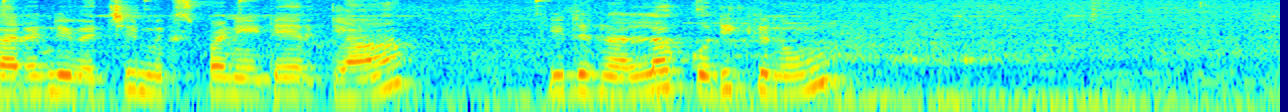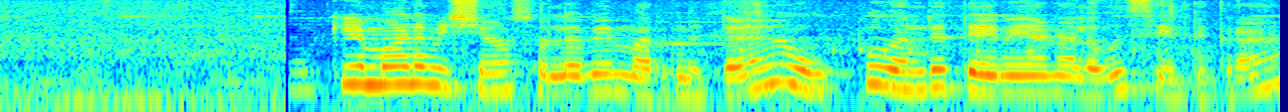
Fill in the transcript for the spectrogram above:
கரண்டி வச்சு மிக்ஸ் பண்ணிகிட்டே இருக்கலாம். இது நல்லா கொதிக்கணும். முக்கியமான விஷயம் சொல்லவே மறந்துட்டேன். உப்பு வந்து தேவையான அளவு சேர்த்துக்கிறேன்.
